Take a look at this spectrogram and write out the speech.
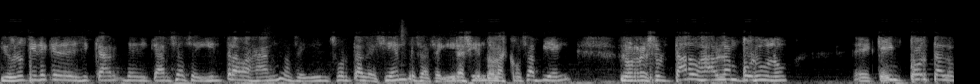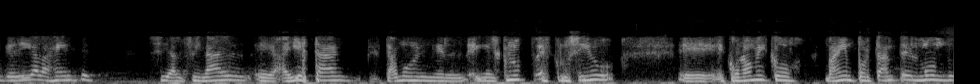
y uno tiene que dedicar dedicarse a seguir trabajando, a seguir fortaleciéndose, a seguir haciendo las cosas bien. Los resultados hablan por uno. Eh, ¿Qué importa lo que diga la gente? Si al final eh, ahí están, estamos en el, en el club exclusivo eh, económico más importante del mundo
